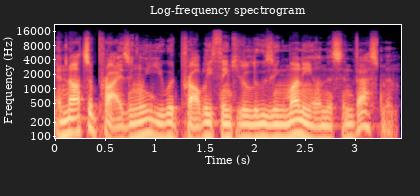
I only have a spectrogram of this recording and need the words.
And not surprisingly, you would probably think you're losing money on this investment.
